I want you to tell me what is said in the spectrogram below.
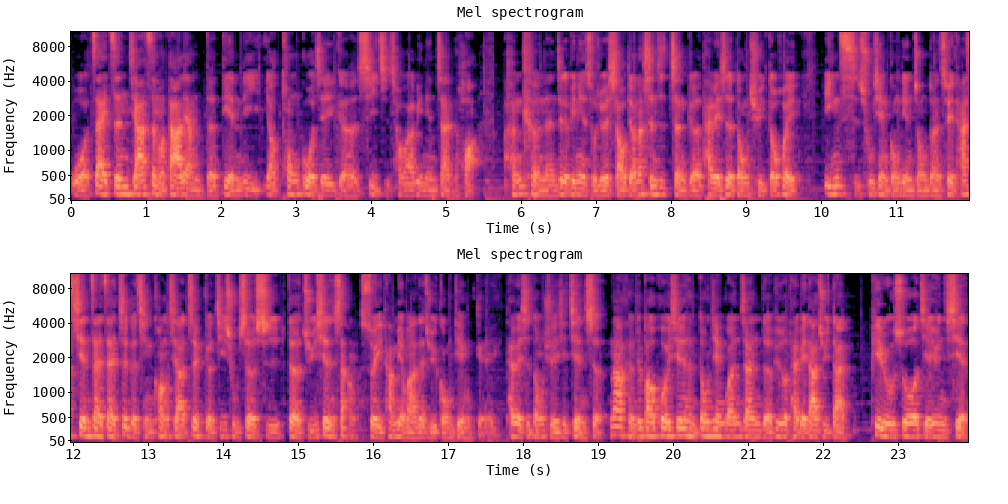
我再增加这么大量的电力要通过这个汐止超高压变电站的话，很可能这个变电所就会烧掉，那甚至整个台北市的东区都会。因此出现供电中断，所以它现在在这个情况下，这个基础设施的局限上，所以它没有办法再继续供电给台北市东区的一些建设。那可能就包括一些很动见观瞻的，譬如说台北大巨蛋，譬如说捷运线，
